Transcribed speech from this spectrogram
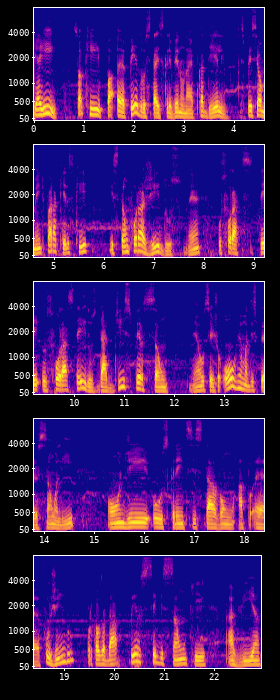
E aí, só que é, Pedro está escrevendo na época dele, especialmente para aqueles que estão foragidos, né? Os, foraste, os forasteiros da dispersão, né? Ou seja, houve uma dispersão ali onde os crentes estavam é, fugindo por causa da perseguição que havia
